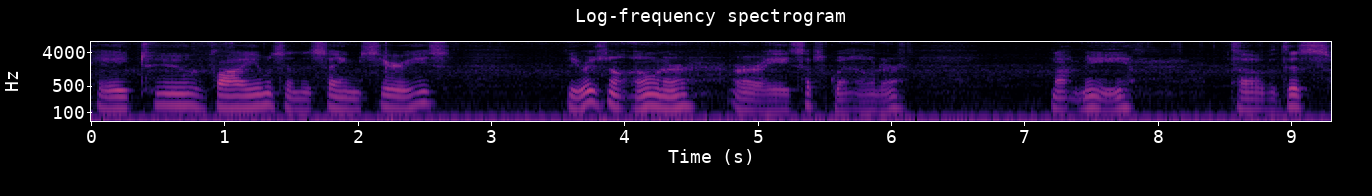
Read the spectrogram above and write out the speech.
Okay, two volumes in the same series. The original owner, or a subsequent owner, not me, of this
